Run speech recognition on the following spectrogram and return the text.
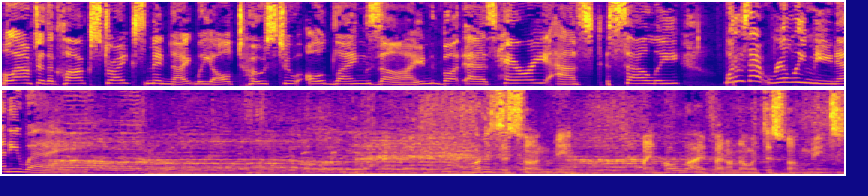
Well, after the clock strikes midnight, we all toast to Auld Lang Syne. But as Harry asked Sally, what does that really mean anyway? What does this song mean? My whole life, I don't know what this song means.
